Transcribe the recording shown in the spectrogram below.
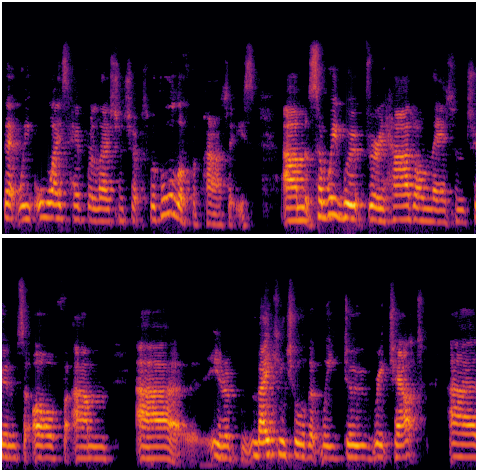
that we always have relationships with all of the parties. Um, so we work very hard on that in terms of um, uh, you know making sure that we do reach out uh,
